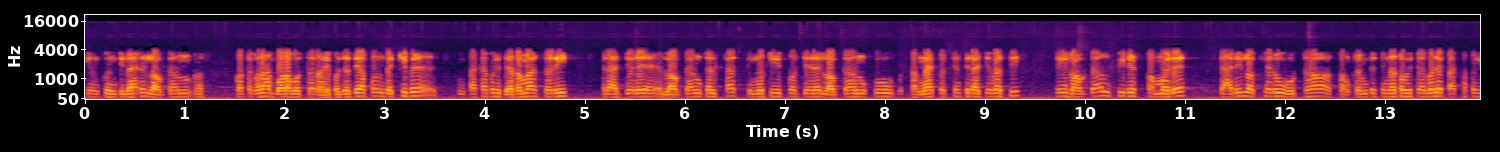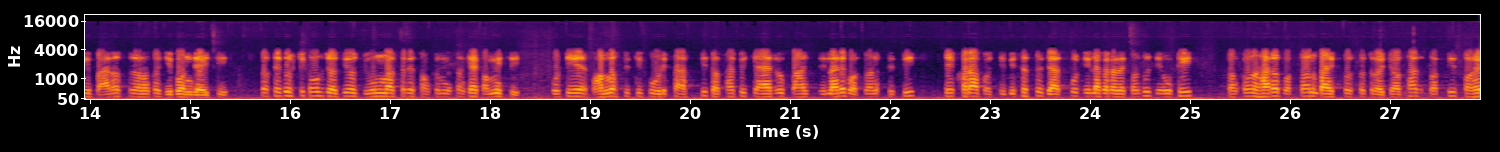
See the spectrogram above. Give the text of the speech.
କେଉଁ କେଉଁ ଜିଲ୍ଲାରେ ଲକଡାଉନ କଟକଣା ବଳବତ୍ତର ରହିବ ଯଦି ଆପଣ ଦେଖିବେ ପାଖାପାଖି ଦେଢ ମାସ ଧରି ରାଜ୍ୟରେ ଲକଡାଉନ ଚାଲିଥିଲା ତିନୋଟି ପର୍ଯ୍ୟାୟରେ ଲକଡାଉନକୁ ସାମ୍ନା କରିଛନ୍ତି ରାଜ୍ୟବାସୀ ସେହି ଲକଡାଉନ ପିରିୟଡ ସମୟରେ ଚାରି ଲକ୍ଷରୁ ଉର୍ଦ୍ଧ୍ୱ ସଂକ୍ରମିତ ଚିହ୍ନଟ ହୋଇଥିବା ବେଳେ ପାଖାପାଖି ବାରଶହ ଜଣଙ୍କ ଜୀବନ ଯାଇଛି ତ ସେ ଦୃଷ୍ଟିକୋଣରୁ ଯଦିଓ ଜୁନ୍ ମାସରେ ସଂକ୍ରମିତ ସଂଖ୍ୟା କମିଛି ଗୋଟିଏ ଭଲ ସ୍ଥିତିକୁ ଓଡ଼ିଶା ଆସିଛି ତଥାପି ଚାରିରୁ ପାଞ୍ଚ ଜିଲ୍ଲାରେ ବର୍ତ୍ତମାନ ସ୍ଥିତି ସେ ଖରାପ ଅଛି ବିଶେଷ କରି ଯାଜପୁର ଜିଲ୍ଲା କଥା ଦେଖନ୍ତୁ ଯେଉଁଠି ସଂକ୍ରମଣ ହାର ବର୍ତ୍ତମାନ ବାଇଶ ପ୍ରତିଶତ ରହିଛି ଅର୍ଥାତ୍ ପ୍ରତି ଶହେ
